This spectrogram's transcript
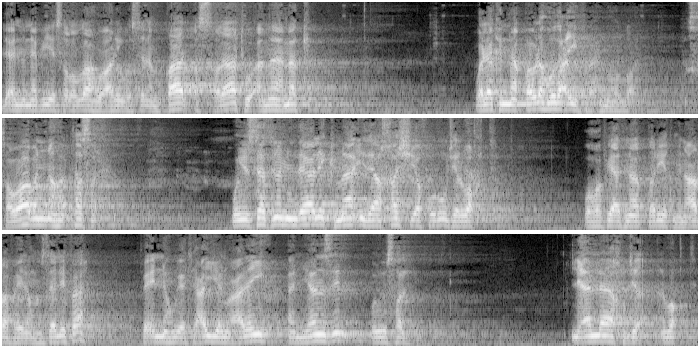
لأن النبي صلى الله عليه وسلم قال الصلاة أمامك. ولكن قوله ضعيف رحمه الله. الصواب أنه تصح. ويستثنى من ذلك ما إذا خشي خروج الوقت. وهو في أثناء الطريق من عرفة إلى مزدلفة فإنه يتعين عليه أن ينزل ويصلي. لئلا يخرج الوقت.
